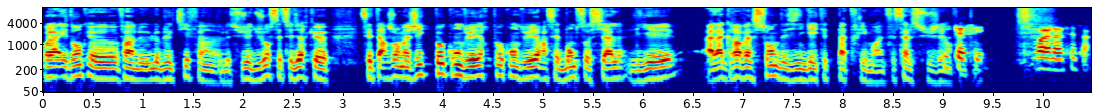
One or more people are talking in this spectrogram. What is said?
Voilà, et donc, euh, enfin, l'objectif, hein, le sujet du jour, c'est de se dire que cet argent magique peut conduire, peut conduire à cette bombe sociale liée à l'aggravation des inégalités de patrimoine. C'est ça le sujet. Tout à fait. Voilà, c'est ça.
